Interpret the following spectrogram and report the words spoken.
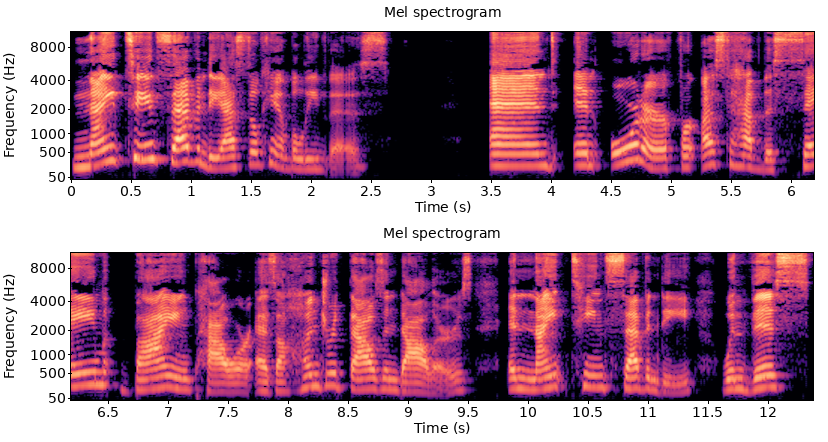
1970, I still can't believe this. And in order for us to have the same buying power as $100,000 in 1970, when this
